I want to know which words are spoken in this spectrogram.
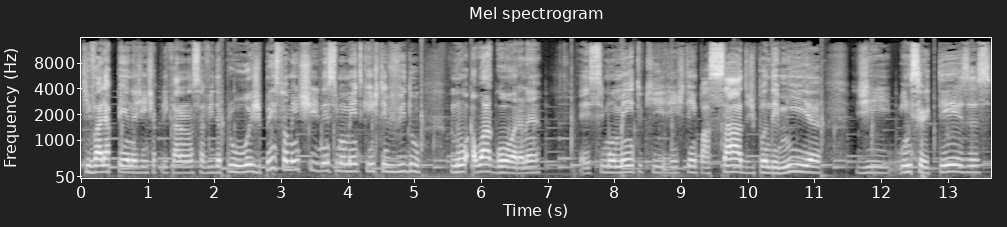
que vale a pena a gente aplicar na nossa vida pro hoje, principalmente nesse momento que a gente tem vivido no agora, né? Esse momento que a gente tem passado de pandemia, de incertezas,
